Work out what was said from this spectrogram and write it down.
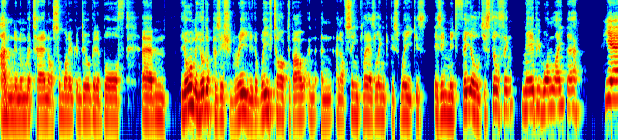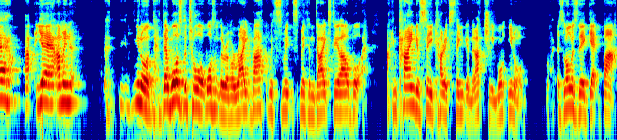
and a number ten or someone who can do a bit of both. Um, the only other position really that we've talked about and, and and I've seen players linked this week is is in midfield. Do you still think maybe one light there? Yeah, uh, yeah. I mean, you know, there was the talk, wasn't there, of a right back with Smith, Smith and Dijksteel out, but I can kind of see Carrick's thinking that actually, want you know, as long as they get back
